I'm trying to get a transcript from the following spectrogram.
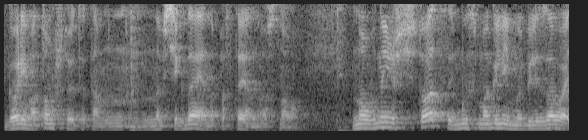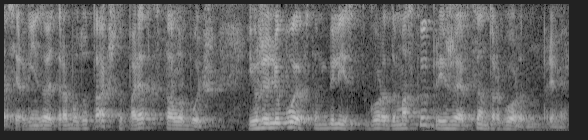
говорим о том, что это там навсегда и на постоянную основу. Но в нынешней ситуации мы смогли мобилизовать и организовать работу так, что порядка стало больше. И уже любой автомобилист города Москвы, приезжая в центр города, например,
